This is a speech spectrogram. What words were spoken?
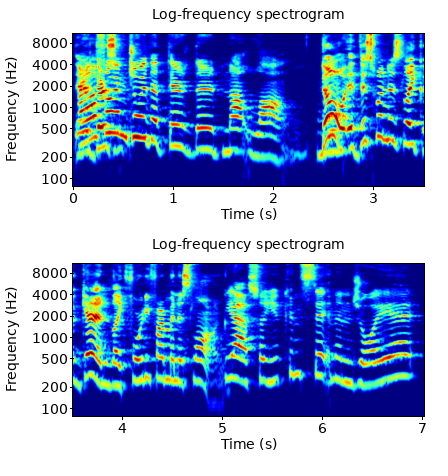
there, I also enjoy that they're they're not long. no. This one is like again like forty five minutes long. Yeah, so you can sit and enjoy it,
